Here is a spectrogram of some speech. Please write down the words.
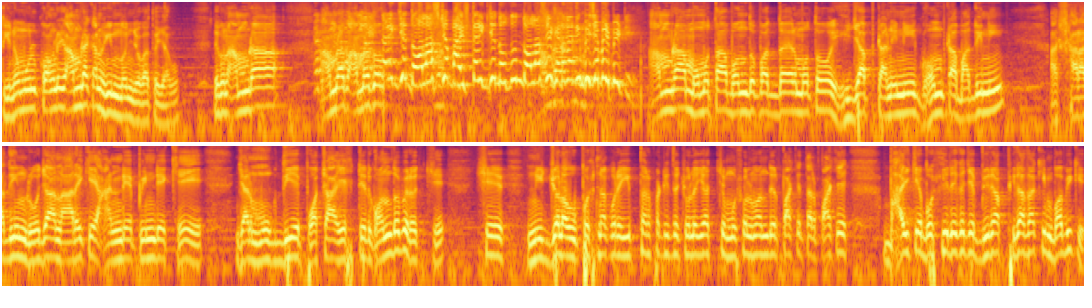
তৃণমূল কংগ্রেস আমরা কেন ইন্ধন জোগাতে যাব? দেখুন আমরা আমরা আমরা তো তারিখ যে দল আসছে বাইশ তারিখ যে নতুন দল আসছে সেটা নাকি বিজেপির বিটি আমরা মমতা বন্দ্যোপাধ্যায়ের মতো হিজাব টানিনি ঘোমটা বাঁধিনি আর সারাদিন রোজা না রেখে হান্ডে পিণ্ডে খেয়ে, যার মুখ দিয়ে পচা এস্টের গন্ধ বেরোচ্ছে সে নির্জলা উপোস না করে ইফতার পার্টিতে চলে যাচ্ছে। মুসলমানদের পাশে, তার পাশে ভাইকে বসিয়ে রেখেছে বিরাট ফিরাদ হাকিম ববিকে।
